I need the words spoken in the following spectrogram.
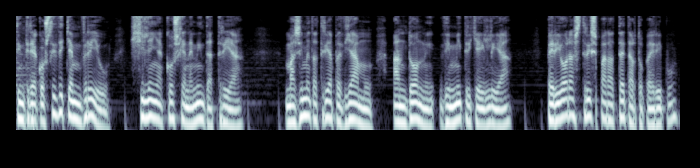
Την 30 Δεκεμβρίου 1993, μαζί με τα τρία παιδιά μου, Αντώνη, Δημήτρη και Ηλία, περί ώρας 3 παρατέταρτο περίπου,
